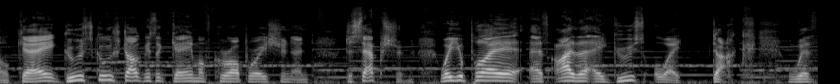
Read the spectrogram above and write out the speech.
okay. Goose Goose Duck is a game of cooperation and deception, where you play as either a goose or a duck with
